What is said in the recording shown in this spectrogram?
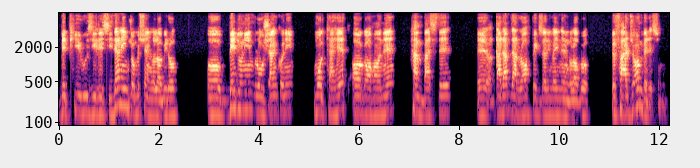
به پیروزی رسیدن این جنبش انقلابی رو بدونیم روشن کنیم متحد آگاهانه همبسته قدم در راه بگذاریم و این انقلاب رو به فرجام برسونیم.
